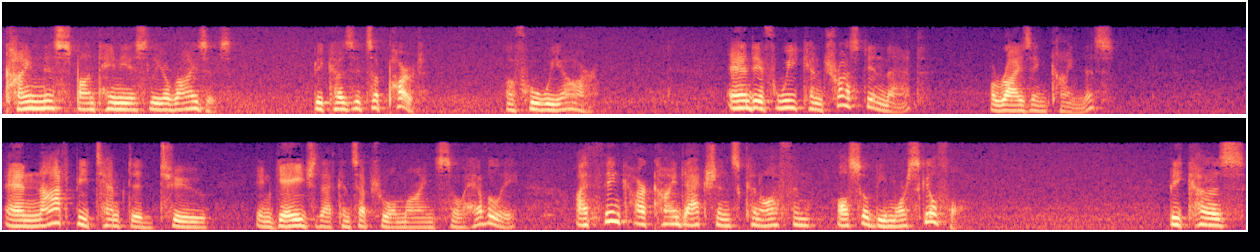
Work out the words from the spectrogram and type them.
Kindness spontaneously arises because it's a part of who we are. And if we can trust in that arising kindness and not be tempted to engage that conceptual mind so heavily, I think our kind actions can often also be more skillful. Because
